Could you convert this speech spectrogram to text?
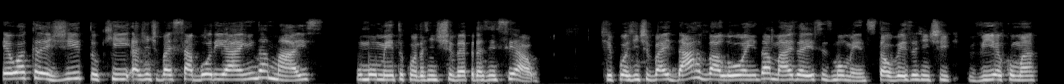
Eu acredito que a gente vai saborear ainda mais o momento quando a gente estiver presencial. Tipo, a gente vai dar valor ainda mais a esses momentos. Talvez a gente via como uma,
